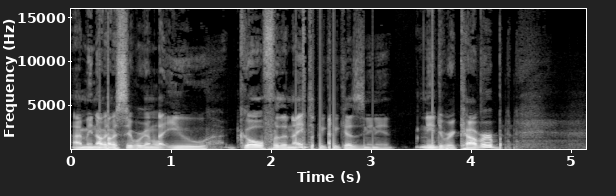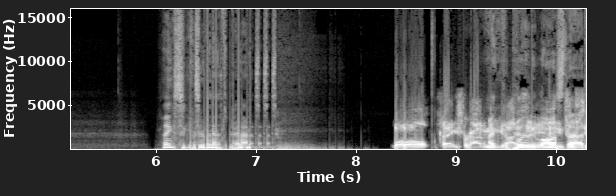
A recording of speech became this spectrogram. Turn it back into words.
I mean, obviously, we're going to let you go for the night because you need, need to recover. But thanks again for doing that, Pat. Well, thanks for having me, guys. I guys. completely lost that.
